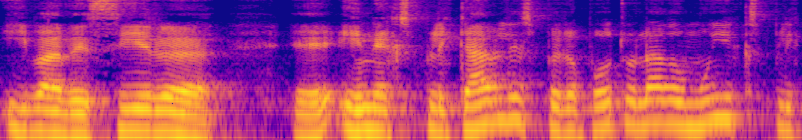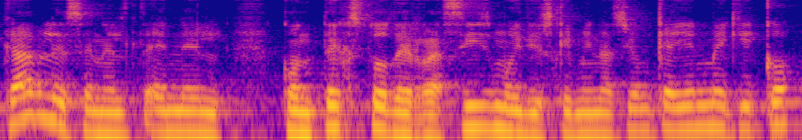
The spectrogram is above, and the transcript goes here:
iba a decir inexplicables, pero por otro lado muy explicables en el, en el contexto de racismo y discriminación que hay en México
